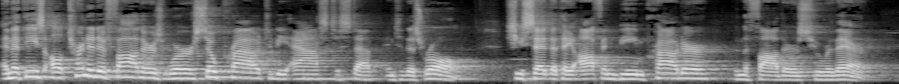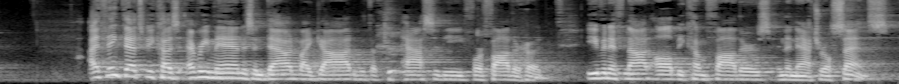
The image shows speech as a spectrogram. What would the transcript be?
And that these alternative fathers were so proud to be asked to step into this role. She said that they often beamed prouder than the fathers who were there. I think that's because every man is endowed by God with a capacity for fatherhood, even if not all become fathers in the natural sense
